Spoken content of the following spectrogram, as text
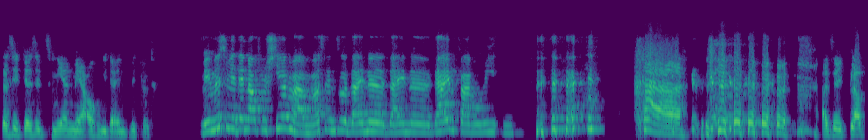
dass sich das jetzt mehr und mehr auch wieder entwickelt. Wen müssen wir denn auf dem Schirm haben? Was sind so deine, deine Geheimfavoriten? also ich glaube,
